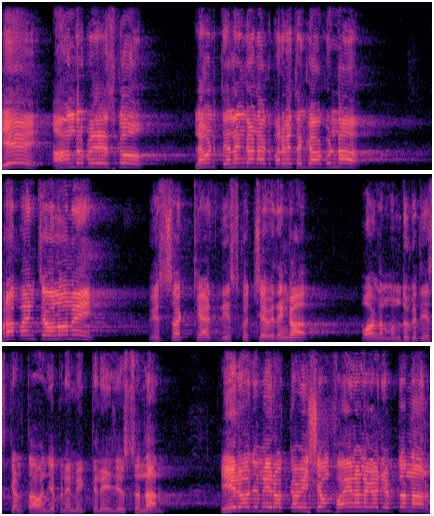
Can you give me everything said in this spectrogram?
ఏ ఆంధ్రప్రదేశ్కు లేకుంటే తెలంగాణకు పరిమితం కాకుండా ప్రపంచంలోనే విశ్వఖ్యాతి తీసుకొచ్చే విధంగా వాళ్ళని ముందుకు తీసుకెళ్తామని చెప్పి నేను మీకు తెలియజేస్తున్నాను. ఈరోజు మీరు ఒక్క విషయం ఫైనల్గా చెప్తున్నాను.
